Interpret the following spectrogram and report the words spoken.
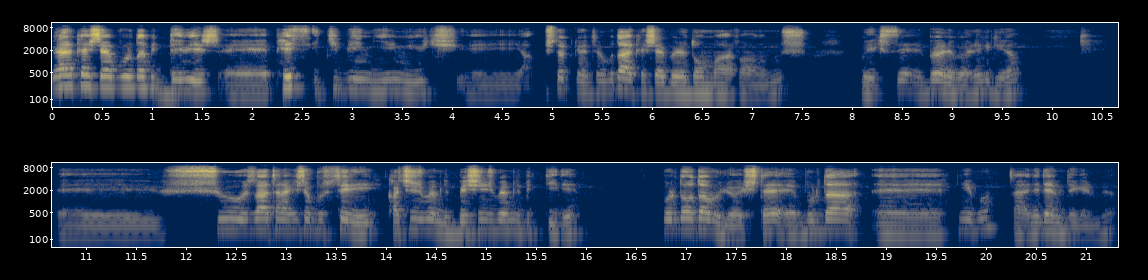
Ve arkadaşlar burada bir devir eee, PES 2023 eee, 64 görüntü. Bu da arkadaşlar böyle donmalar falan olmuş. Bu ikisi böyle böyle gidiyor. Eee, şu zaten arkadaşlar bu seri kaçıncı bölümde? 5. bölümde bittiydi. Burada o da biliyor işte. E, burada eee ne bu? Ha, neden video gelmiyor?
